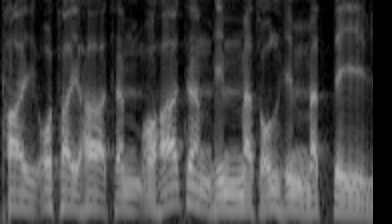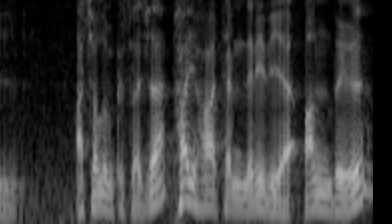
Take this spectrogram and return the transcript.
Tay o tay hatem o hatem himmet ol himmet değil. Açalım kısaca. Tay hatemleri diye andığı,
